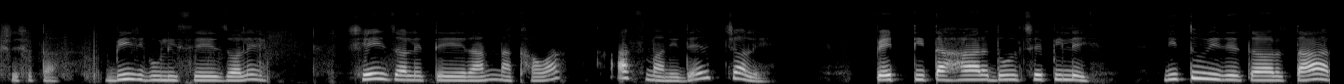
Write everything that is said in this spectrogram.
শিশুতা, বিষ গুলিছে জলে। সেই জলেতে রান্না খাওয়া আসমানিদের চলে। পেটটি তাহার দুলছে পিলে নিতুই যে তার তার।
